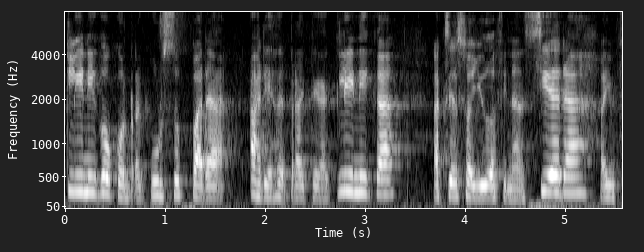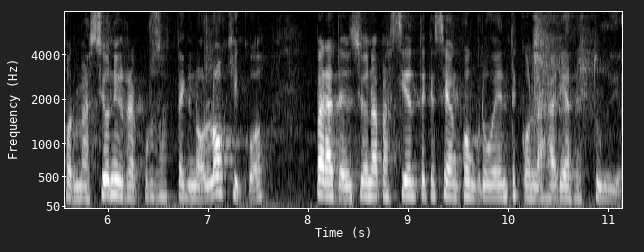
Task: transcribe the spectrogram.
clínicos con recursos para áreas de práctica clínica, acceso a ayuda financiera, a información y recursos tecnológicos para atención a pacientes que sean congruentes con las áreas de estudio.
